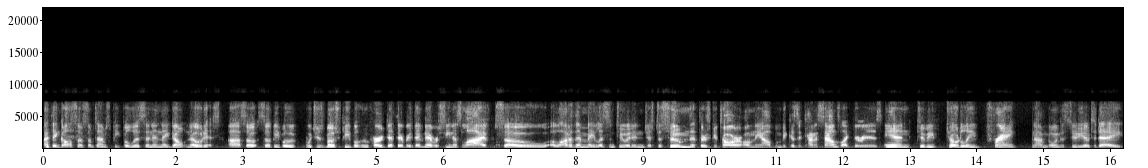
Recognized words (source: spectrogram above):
I think also sometimes people listen and they don't notice. Uh, so so people, who, which is most people who've heard Death Therapy, they've never seen us live. So a lot of them may listen to it and just assume that there's guitar on the album because it kind of sounds like there is. And to be totally frank, I'm going to the studio today,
